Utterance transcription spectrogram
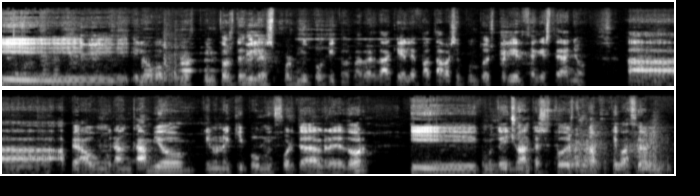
Y, luego, por los puntos débiles, pues muy poquitos. La verdad que le faltaba ese punto de experiencia que este año uh, ha pegado un gran cambio. Tiene un equipo muy fuerte de alrededor y como te he dicho antes, todo esto es una motivación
